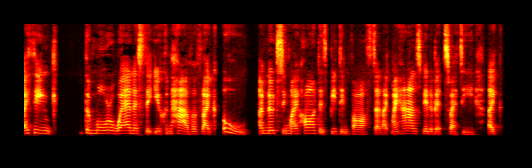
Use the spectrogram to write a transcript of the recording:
I think the more awareness that you can have of like, oh, I'm noticing my heart is beating faster, like my hands feel a bit sweaty, like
